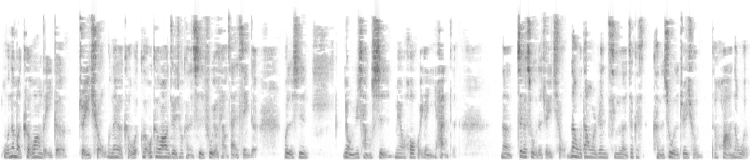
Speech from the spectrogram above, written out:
我那么渴望的一个追求。我那个渴我我渴望的追求，可能是富有挑战性的，或者是勇于尝试、没有后悔跟遗憾的。那这个是我的追求。那我当我认清了这个可能是我的追求的话，那我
